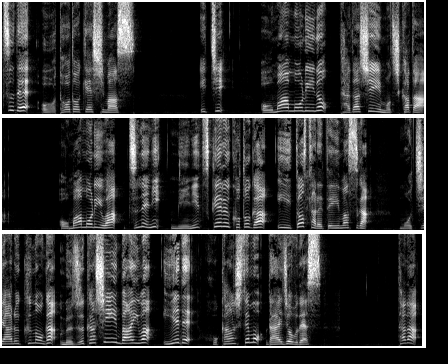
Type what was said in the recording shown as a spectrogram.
つでお届けします。1、お守りの正しい持ち方。お守りは常に身につけることがいいとされていますが、持ち歩くのが難しい場合は家で保管しても大丈夫です。ただ、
